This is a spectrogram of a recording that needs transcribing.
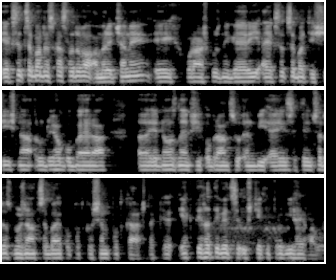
Jak se třeba dneska sledoval Američany, jejich porážku z Nigérií a jak se třeba těšíš na Rudyho Gobera, eh, jednoho z nejlepších obránců NBA, se kterým se dost možná třeba jako pod košem potkáš. Tak jak tyhle ty věci už ti jako probíhají hlavou?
